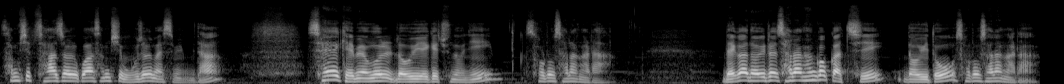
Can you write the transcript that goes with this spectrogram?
34절과 35절 말씀입니다. 새 계명을 너희에게 주노니 서로 사랑하라. 내가 너희를 사랑한 것 같이 너희도 서로 사랑하라.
